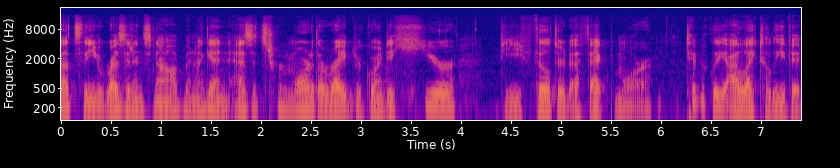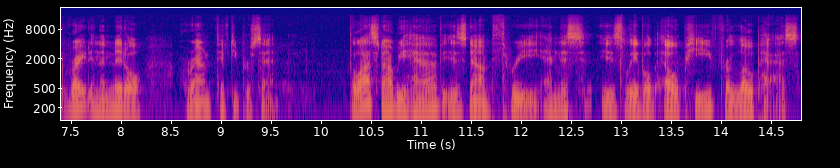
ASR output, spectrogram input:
That's the resonance knob. And again, as it's turned more to the right, you're going to hear the filtered effect more. Typically, I like to leave it right in the middle, around 50%. The last knob we have is knob 3, and this is labeled LP for low pass.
